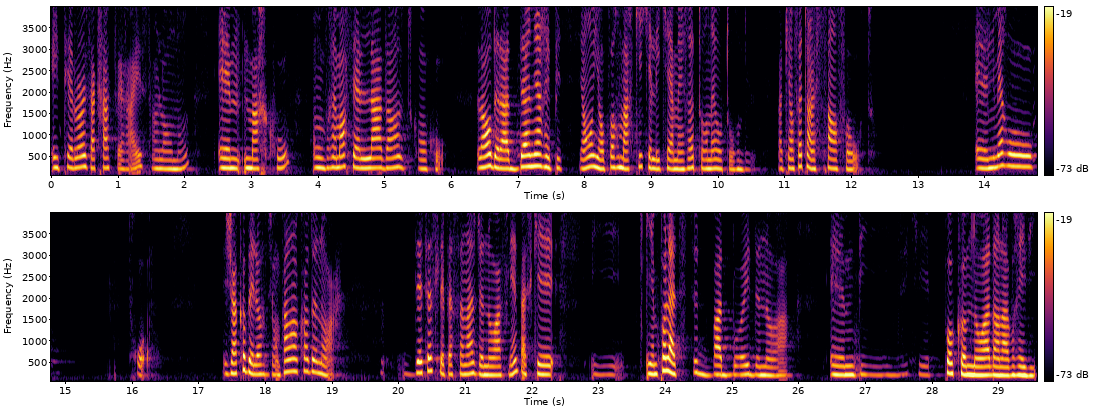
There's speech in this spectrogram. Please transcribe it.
et Taylor Zachary Perez, c'est un long nom, et Marco ont vraiment fait la danse du concours. Lors de la dernière répétition, ils n'ont pas remarqué que les caméras tournaient autour d'eux. Fait qu'ils ont fait un sans faute. Euh, numéro 3. Jacob Elordi. On parle encore de Noah. Il déteste le personnage de Noah Flynn parce que il, il aime pas l'attitude bad boy de Noah. Euh, Puis il dit qu'il est pas comme Noah dans la vraie vie.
